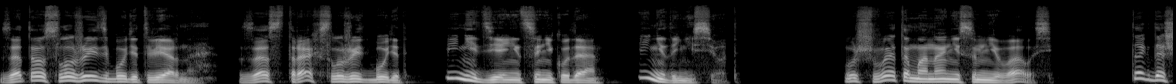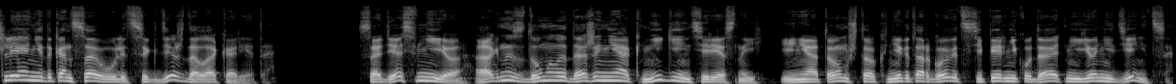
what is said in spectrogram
«Зато служить будет верно. За страх служить будет. И не денется никуда, и не донесет». Уж в этом она не сомневалась. Так дошли они до конца улицы, где ждала карета. Садясь в нее, Агнес думала даже не о книге интересной и не о том, что книготорговец теперь никуда от нее не денется.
